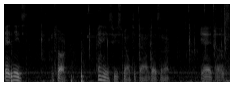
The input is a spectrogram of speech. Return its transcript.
It needs... Fuck. It needs to be smelted down, doesn't it? Yeah, it does.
